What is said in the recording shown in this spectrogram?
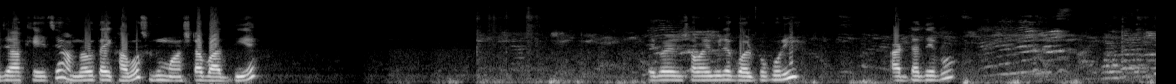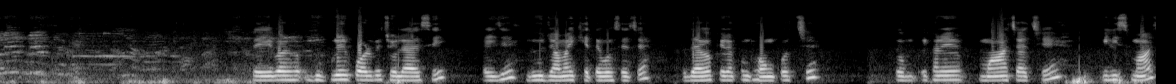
যা খেয়েছে আমরাও তাই খাব, শুধু মাছটা বাদ দিয়ে। এবার সবাই মিলে গল্প করি, আড্ডা দেব। তো এবার দুপুরের পর্বে চলে আসি। এই যে দু জামাই খেতে বসেছে। তো দেখো কীরকম ঢং করছে। তো এখানে মাছ আছে, ইলিশ মাছ,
